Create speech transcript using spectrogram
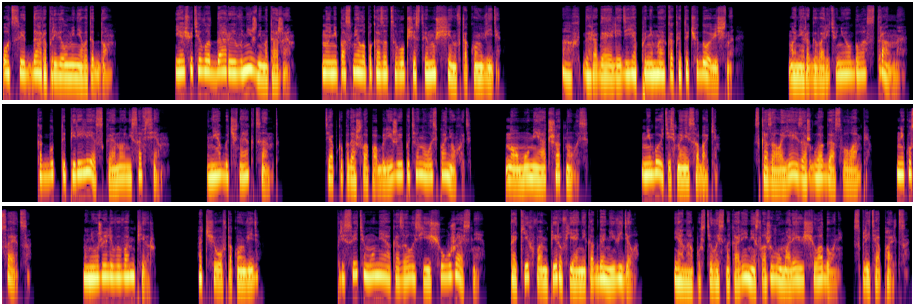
Отцвет дара привел меня в этот дом. Я ощутила дары в нижнем этаже, но не посмела показаться в обществе мужчин в таком виде. Ах, дорогая леди, я понимаю, как это чудовищно. Манера говорить у нее была странная, как будто перелеская, но не совсем. Необычный акцент. Тяпка подошла поближе и потянулась понюхать. Но мумия отшатнулась. «Не бойтесь моей собаки», — сказала я и зажгла газ в лампе. «Не кусается». «Но неужели вы вампир? Отчего в таком виде?» При свете мумия оказалась еще ужаснее. Таких вампиров я никогда не видела. И она опустилась на колени и сложила умоляющие ладони, сплетя пальцы.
